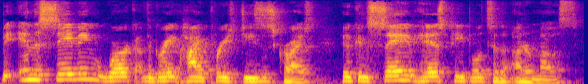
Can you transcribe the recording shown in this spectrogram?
in the saving work of the great high priest Jesus Christ, who can save his people to the uttermost.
